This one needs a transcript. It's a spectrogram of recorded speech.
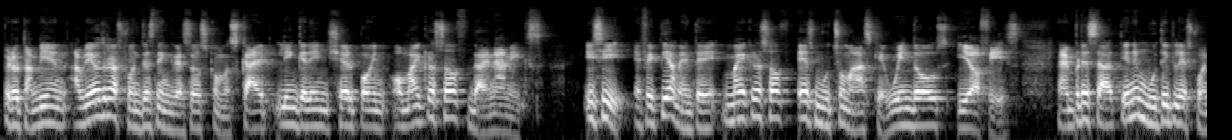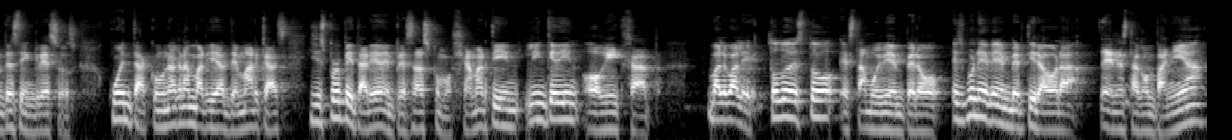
pero también habría otras fuentes de ingresos como Skype, LinkedIn, SharePoint o Microsoft Dynamics. Y sí, efectivamente, Microsoft es mucho más que Windows y Office. La empresa tiene múltiples fuentes de ingresos, cuenta con una gran variedad de marcas y es propietaria de empresas como Xamarin, LinkedIn o GitHub. Vale, vale, todo esto está muy bien, pero ¿es buena idea invertir ahora en esta compañía?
